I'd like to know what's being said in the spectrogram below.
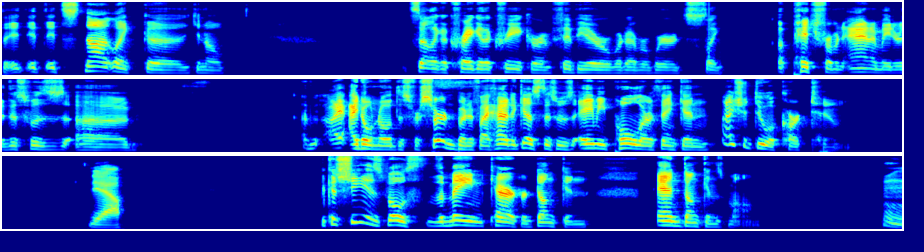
It, it it's not like uh you know. It's not like a Craig of the Creek or Amphibia or whatever, where it's like a pitch from an animator. This was uh, I, I don't know this for certain, but if I had to guess, this was Amy Poehler thinking I should do a cartoon Yeah. because she is both the main character Duncan and Duncan's mom. Hmm.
